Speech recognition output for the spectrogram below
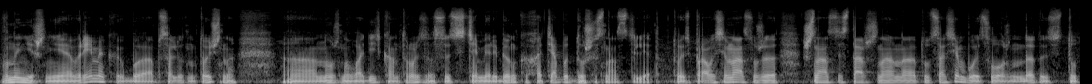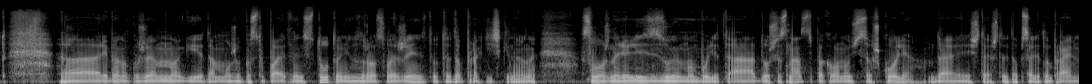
в нынешнее время как бы абсолютно точно э, нужно вводить контроль за соцсетями ребенка хотя бы до 16 лет. То есть про 18 уже 16 и старше, наверное, тут совсем будет сложно, да, то есть тут э, ребенок уже многие там уже поступают в институт, у них взрослая жизнь, тут это практически, наверное, сложно реализуемо будет. А до 16, пока он учится в школе, да, я считаю, что это абсолютно правильно.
